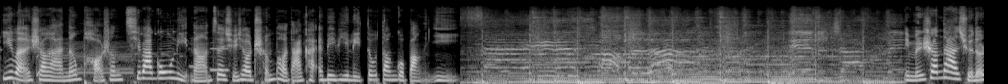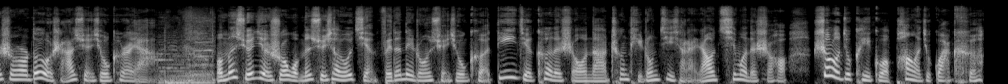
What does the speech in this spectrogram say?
一晚上啊能跑上七八公里呢，在学校晨跑打卡 APP 里都当过榜一。你们上大学的时候都有啥选修课呀？我们学姐说，我们学校有减肥的那种选修课。第一节课的时候呢，称体重记下来，然后期末的时候瘦了就可以过，胖了就挂科。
